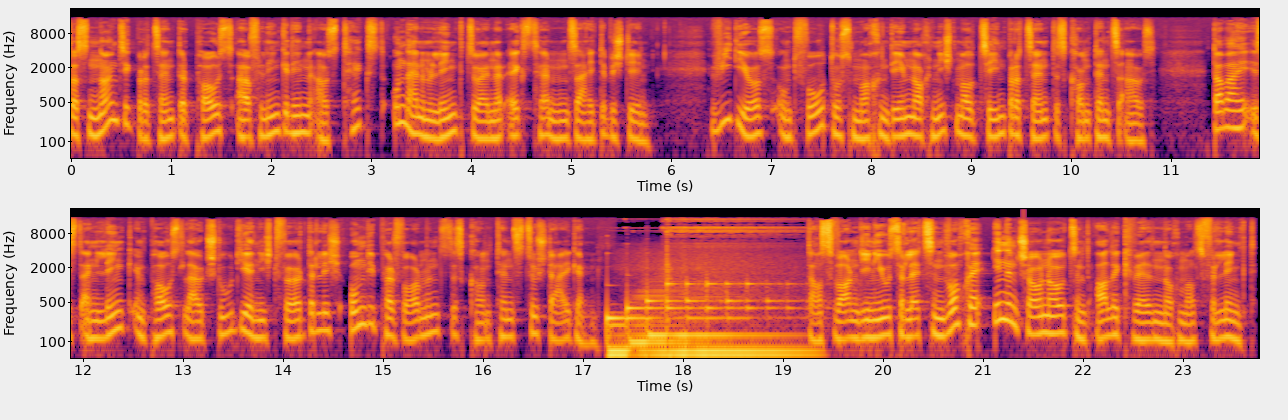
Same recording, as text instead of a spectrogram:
dass 90% der Posts auf LinkedIn aus Text und einem Link zu einer externen Seite bestehen. Videos und Fotos machen demnach nicht mal 10% des Contents aus. Dabei ist ein Link im Post laut Studie nicht förderlich, um die Performance des Contents zu steigern. Das waren die News der letzten Woche. In den Show Notes sind alle Quellen nochmals verlinkt.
